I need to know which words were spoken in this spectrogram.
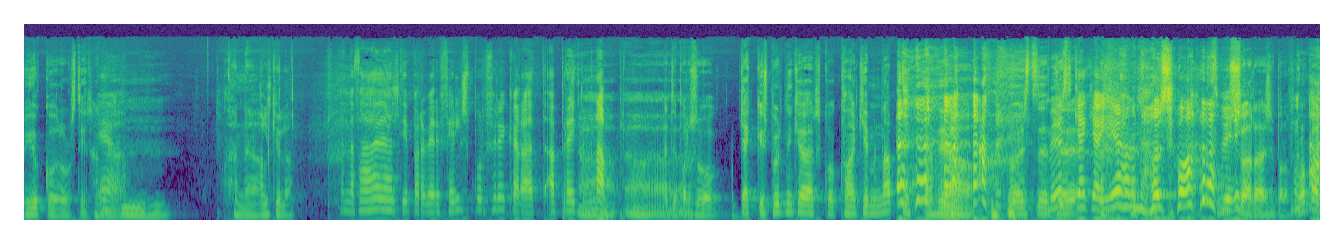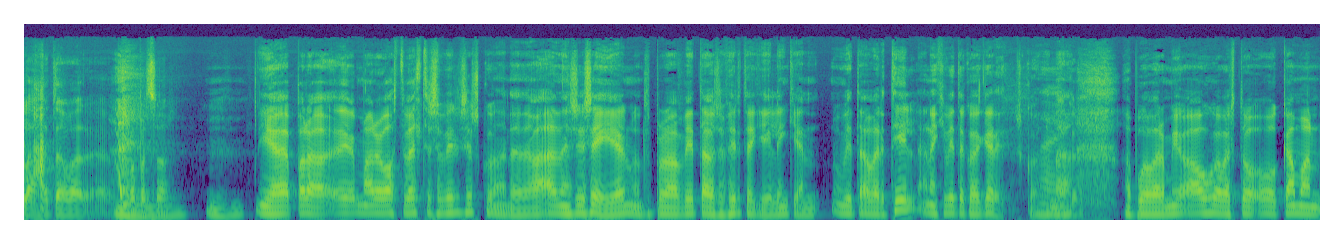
Mjög góður orðstýr þannig, Já. að- þannig að algjörlega Þannig að það hefði held ég bara verið feilspor fyrir ykkar að, að breyta um Já, nafn. já, já, þetta er bara svo geggju spurningja er sko, hvaðan kemur nafni veist, Mér er- ekki að ég hafi náðu að svara þú því. svaraði þessi bara frábælega þetta var eh, frábært svar mm. Ég bara, ég, maður er oft velt þess að fyrir sér sko, þannig að að eins og ég segi, ég er bara að vita af þessu fyrirtæki lengi en vita að vera til en ekki vita hvað það gerði sko. Nei. Þannig að það búið að vera mjög áhugavert og, og gaman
